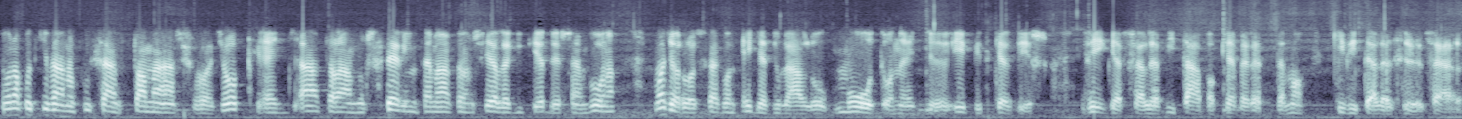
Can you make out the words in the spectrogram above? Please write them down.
Jó napot kívánok, Huszán Tamás vagyok. Egy általános, szerintem általános jellegű kérdésem volna. Magyarországon egyedülálló módon egy építkezés vége fele vitába keveredtem a kivitelezővel.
